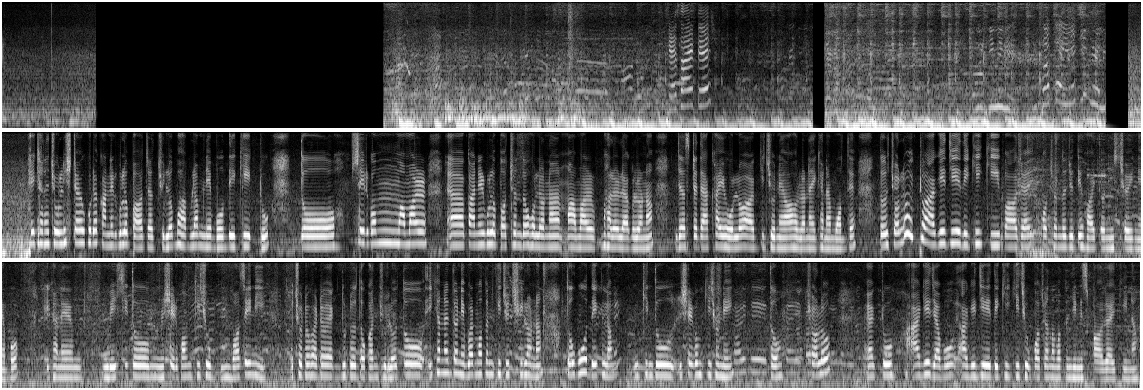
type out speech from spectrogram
এখানে চল্লিশ টাকা করে কানেরগুলো পাওয়া যাচ্ছিল। ভাবলাম নেব, দেখি একটু। তো সেরকম আমার কানেরগুলো পছন্দ হলো না, আমার ভালো লাগল না। জাস্ট দেখাই হলো, আর কিছু নেওয়া হলো না এখানের মধ্যে। তো চলো একটু আগে যেয়ে দেখি কি পাওয়া যায়। পছন্দ যদি হয় তো নিশ্চয়ই নেব। এখানে বেশি তো সেরকম কিছু বসেনি। ছোটোখাটো এক দুটো দোকান ছিল। তো এখানে তো নেবার মতন কিছু ছিল না। তবুও দেখলাম, কিন্তু সেরকম কিছু নেই। তো চলো, একটু আগে যাব, আগে যেয়ে দেখি কিছু পছন্দ মতন জিনিস পাওয়া যায় কি না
